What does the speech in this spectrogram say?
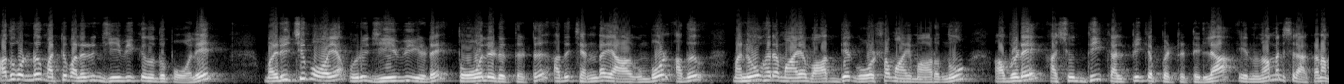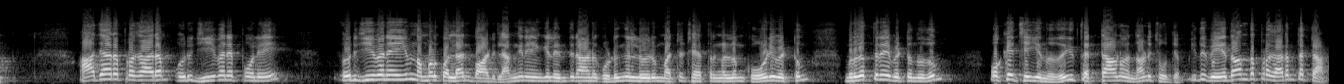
അതുകൊണ്ട് മറ്റു പലരും ജീവിക്കുന്നത് പോലെ മരിച്ചുപോയ ഒരു ജീവിയുടെ തോലെടുത്തിട്ട് അത് ചെണ്ടയാകുമ്പോൾ അത് മനോഹരമായ വാദ്യഘോഷമായി മാറുന്നു. അവിടെ അശുദ്ധി കൽപ്പിക്കപ്പെട്ടിട്ടില്ല എന്ന് നാം മനസ്സിലാക്കണം. ആചാരപ്രകാരം ഒരു ജീവനെ പോലെ ഒരു ജീവനെയും നമ്മൾ കൊല്ലാൻ പാടില്ല. അങ്ങനെയെങ്കിൽ എന്തിനാണ് കൊടുങ്ങല്ലൂരും മറ്റു ക്ഷേത്രങ്ങളിലും കോഴി വെട്ടും മൃഗത്തിനെ വെട്ടുന്നതും ഒക്കെ ചെയ്യുന്നത്? ഇത് തെറ്റാണോ എന്നാണ് ചോദ്യം. ഇത് വേദാന്ത പ്രകാരം തെറ്റാണ്.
